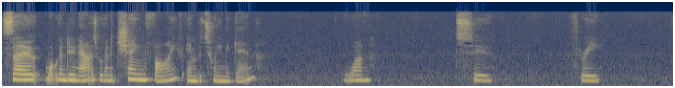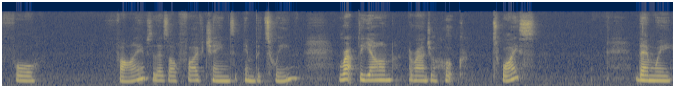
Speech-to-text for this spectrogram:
so what we're going to do now is we're going to chain five in between again. One, two, three, four, five. So there's our five chains in between. Wrap the yarn around your hook twice. Then we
